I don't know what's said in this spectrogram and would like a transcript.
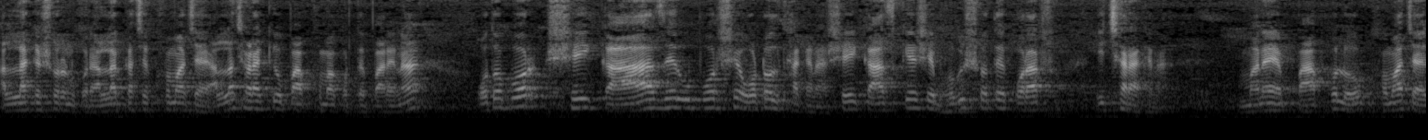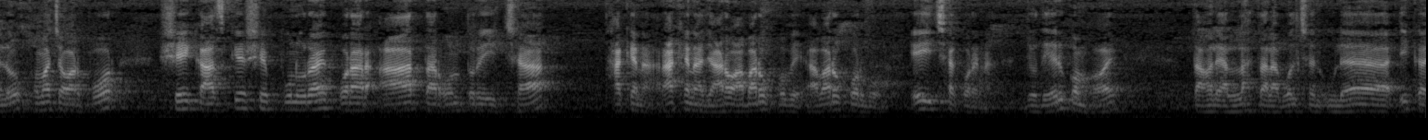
আল্লাহকে স্মরণ করে, আল্লাহর কাছে ক্ষমা চায়। আল্লাহ ছাড়া কেউ পাপ ক্ষমা করতে পারে না। অতপর সেই কাজের উপর সে অটল থাকে না, সেই কাজকে সে ভবিষ্যতে করার ইচ্ছা রাখে না। মানে পাপ হলো, ক্ষমা চাইলো, ক্ষমা চাওয়ার পর সেই কাজকে সে পুনরায় করার আর তার অন্তরে ইচ্ছা থাকে না, রাখে না যে আরও আবারও হবে, আবারও করব, এই ইচ্ছা করে না। যদি এরকম হয়, তাহলে আল্লাহ তালা বলছেন উলা ইকা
